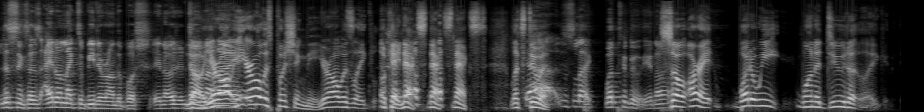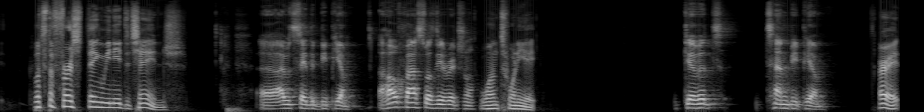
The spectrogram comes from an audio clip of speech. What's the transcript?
listening to this. I don't like to beat around the bush. You know, no, you're all, I- you're always pushing me. You're always like, okay, next, next, next. Let's do it. yeah, It's like what to do. You know. So, all right, what do we want to do to like? What's the first thing we need to change? uh, I would say the BPM. How fast was the original? One twenty-eight. Give it 10 BPM. All right.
